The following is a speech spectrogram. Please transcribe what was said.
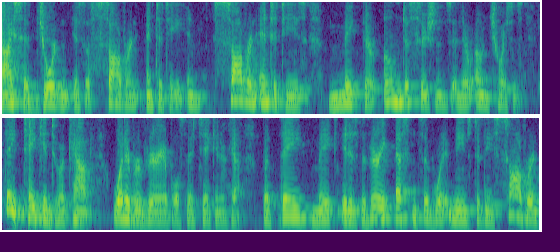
I said Jordan is a sovereign entity, and sovereign entities make their own decisions and their own choices. They take into account whatever variables they take into account, but they make it is the very essence of what it means to be sovereign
